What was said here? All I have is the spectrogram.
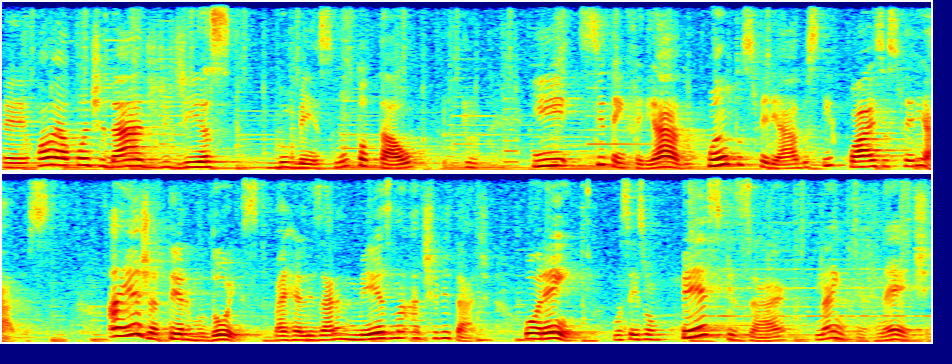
é, qual é a quantidade de dias do mês no total e se tem feriado, quantos feriados e quais os feriados. A EJA Termo 2 vai realizar a mesma atividade, porém, vocês vão pesquisar na internet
